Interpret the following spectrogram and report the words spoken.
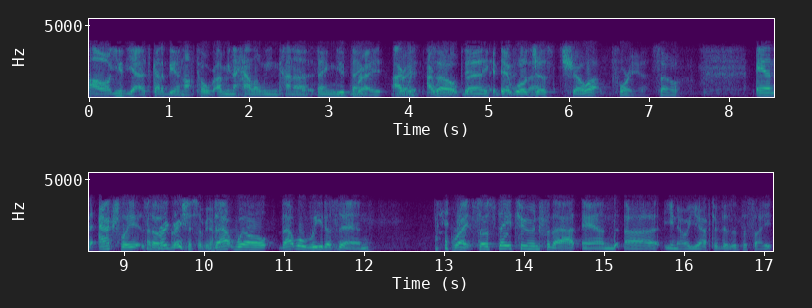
Oh, you, yeah, it's got to be an October. I mean, a Halloween kind of thing. You'd think, Right. I right. would. I would so hope they then take it will just show up for you. So, and actually, That's so very gracious of you. that will that will lead us in. right. So stay tuned for that, and uh, you know you have to visit the site.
